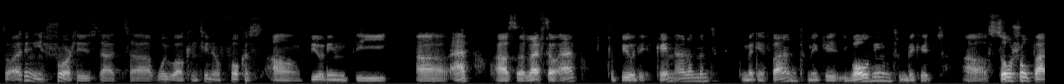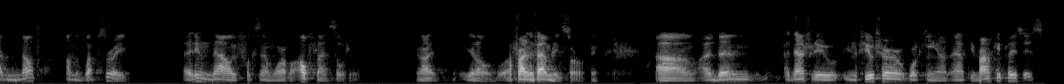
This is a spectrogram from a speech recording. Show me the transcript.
so I think in short is that uh, we will continue to focus on building the uh, app as a lifestyle app to build the game element, to make it fun, to make it evolving, to make it uh, social, but not on the Web three. I think now we're focusing on more of offline socials right? You know, a friend and family sort of thing. Um, and then potentially in the future, working on NFT marketplaces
